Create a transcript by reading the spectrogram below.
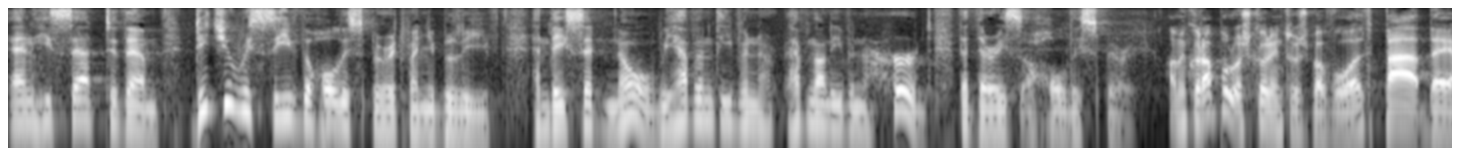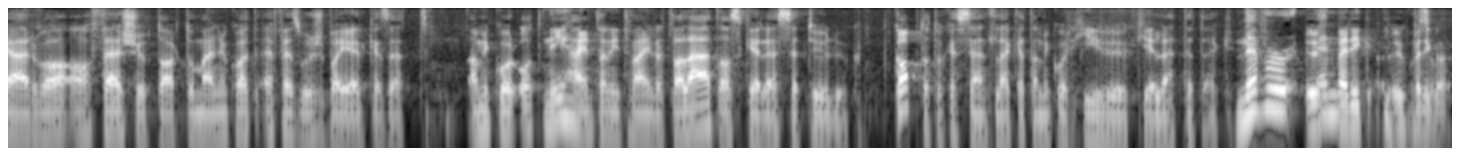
and he said to them, "Did you receive the Holy Spirit when you believed?" And they said, "No, we haven't even have not even heard that there is a Holy Spirit." Amikor Apollos Korintusba volt, Pál bejárva a felsőbb tartományokat Efezusba érkezett. Amikor ott néhány tanítványra talált, azt kérdezte tőlük. Kaptatok-e szent lelket, amikor hívőké lettetek? Never Ők and- pedig, ők, pedig, sorry.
